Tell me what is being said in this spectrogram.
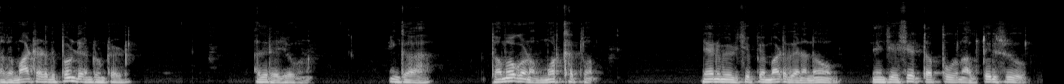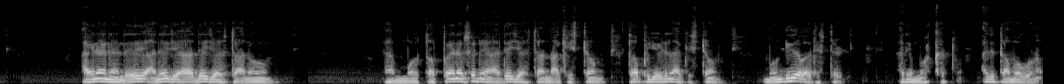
నాతో మాట్లాడదు పండి అంటుంటాడు. అది రజోగుణం. ఇంకా తమోగుణం మూర్ఖత్వం. నేను మీరు చెప్పే మాట వినను. నేను చేసే తప్పు నాకు తెలుసు. అయినా నేను అదే అదే చేస్తాను. తప్పైనా సరే నేను అదే చేస్తాను. నాకు ఇష్టం. తప్పు చేయడం నాకు ఇష్టం. మొండిగా వర్తిస్తాడు అది మూర్ఖత్వం. అది తమో గుణం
